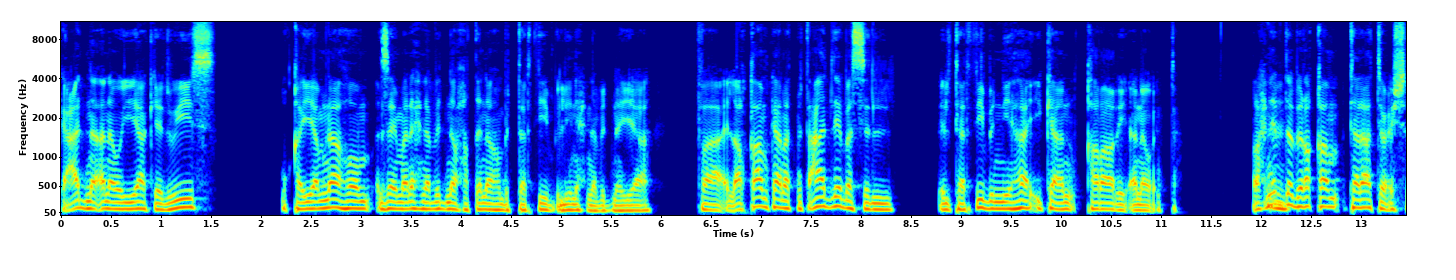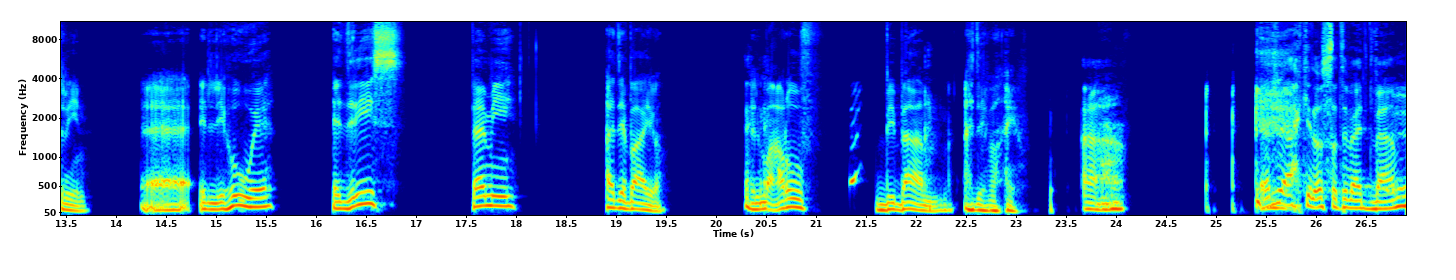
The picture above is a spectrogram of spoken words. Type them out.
قعدنا أنا وياك يا دويس. وقيمناهم زي ما نحن بدنا وحطيناهم بالترتيب اللي نحن بدنا إياه. فالأرقام كانت متعادلة بس الترتيب النهائي كان قراري أنا وأنت. راح نبدأ برقم 23 آه اللي هو إدريس فامي أديبايو المعروف ببام أديبايو. آه. ارجع احكي القصة تبعت بام.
